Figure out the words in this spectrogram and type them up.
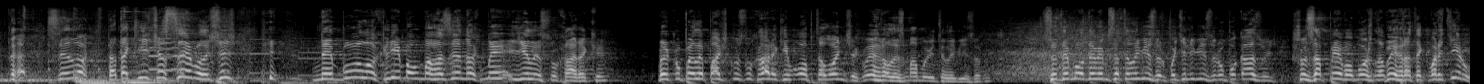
Да, Синок, та такі часи були. Чи ж не було хліба в магазинах, ми їли сухарики. Ми купили пачку сухариків, оп, талончик, виграли з мамою телевізор. Сидимо, дивимося телевізор, по телевізору показують, що за пиво можна виграти квартиру,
